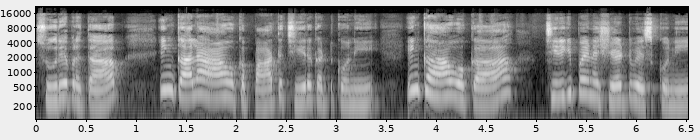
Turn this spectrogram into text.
సూర్యప్రతాప్ ఇంకా అలా ఒక పాత చీర కట్టుకొని ఇంకా ఒక చిరిగిపోయిన షర్ట్ వేసుకొని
